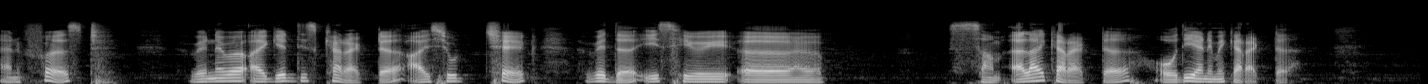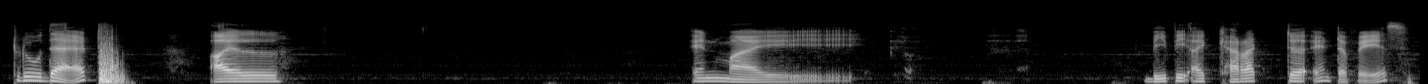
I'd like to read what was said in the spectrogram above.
And first whenever I get this character I should check whether is he uh, some ally character or the enemy character. To do that I'll in my BPI character interface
